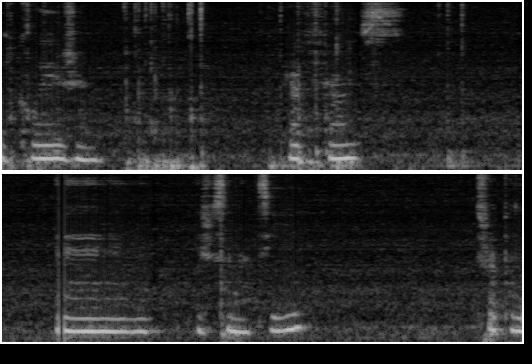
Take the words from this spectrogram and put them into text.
equation reference آه، إيش اسمها t triple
